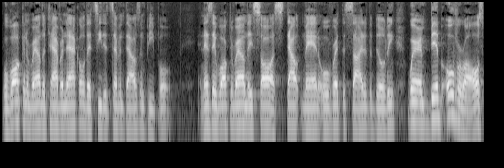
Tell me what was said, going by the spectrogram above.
were walking around the tabernacle that seated 7,000 people. And as they walked around, they saw a stout man over at the side of the building wearing bib overalls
